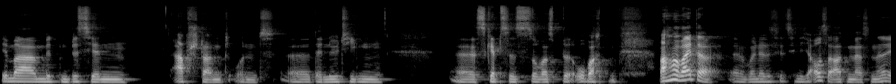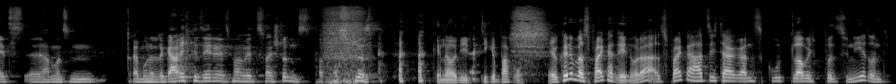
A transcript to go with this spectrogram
immer mit ein bisschen Abstand und der nötigen äh, Skepsis sowas beobachten. Machen wir weiter. Äh, wollen ja das jetzt hier nicht ausarten lassen. Ne? Jetzt äh, haben wir uns in drei Monate gar nicht gesehen und jetzt machen wir zwei Stunden Podcast. genau, die dicke Packung. Ja, wir können über Spriker reden, oder? Also Spriker hat sich da ganz gut, glaube ich, positioniert und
